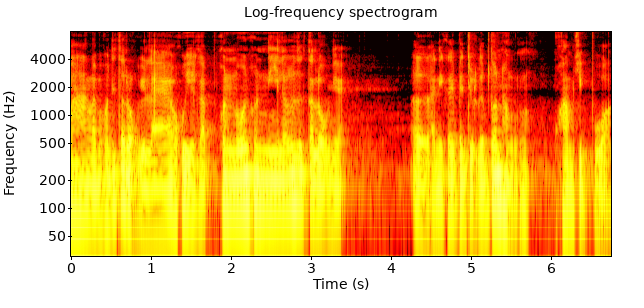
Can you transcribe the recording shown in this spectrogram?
บางเราเป็นคนที่ตลกอยู่แล้ว คุยกับคนโน้นคนนี้แล้วรู้สึกตลกเนี่ยเอออันนี้ก็เป็นจุดเริ่มต้นของความคิดบวก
